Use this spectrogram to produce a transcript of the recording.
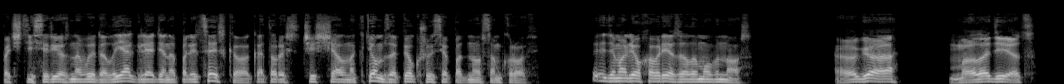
Почти серьезно выдал я, глядя на полицейского, который счищал ногтем запекшуюся под носом кровь. Видимо, Леха врезал ему в нос. «Ага, молодец»,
